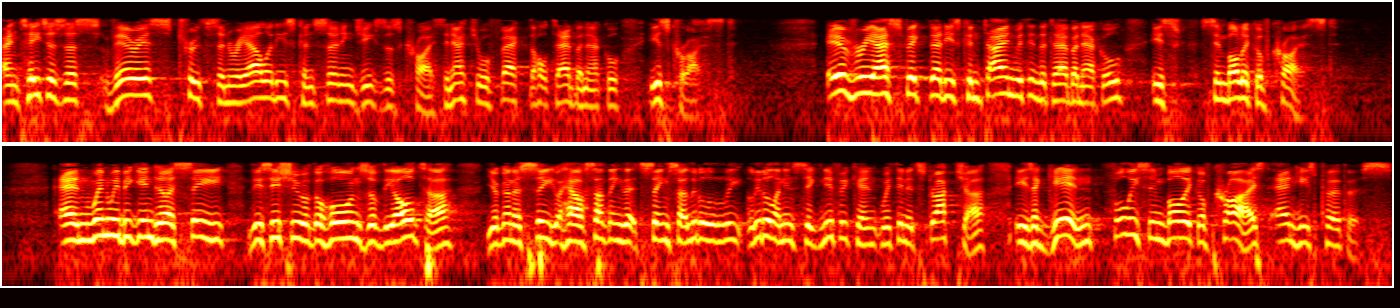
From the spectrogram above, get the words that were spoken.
and teaches us various truths and realities concerning Jesus Christ. In actual fact, the whole tabernacle is Christ. Every aspect that is contained within the tabernacle is symbolic of Christ. And when we begin to see this issue of the horns of the altar, you're going to see how something that seems so little, little and insignificant within its structure is again fully symbolic of Christ and his purpose.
